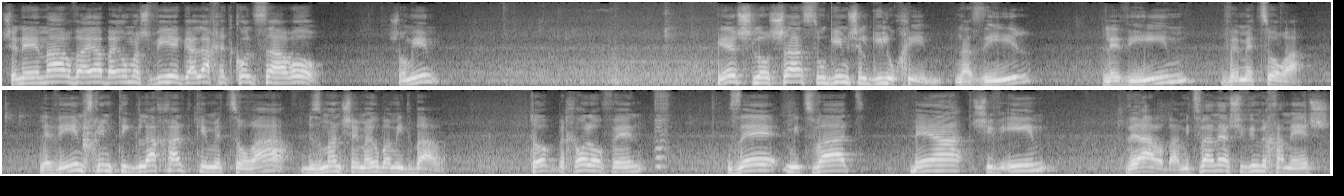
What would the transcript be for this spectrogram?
שנאמר והיה ביום השביעי יגלח את כל שערו שומעים? יש שלושה סוגים של גילוחים נזיר, לוויים ומצורע לוויים צריכים תגלחת כמצורע בזמן שהם היו במדבר טוב, בכל אופן זה מצוות 174 מצווה 175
